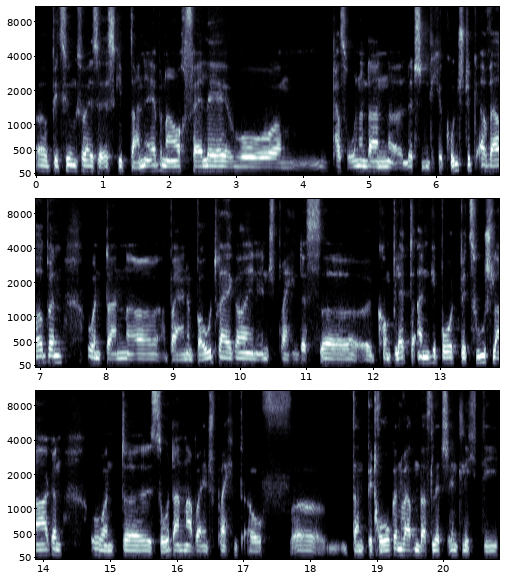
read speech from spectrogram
äh, beziehungsweise es gibt dann eben auch Fälle, wo ähm, Personen dann äh, letztendlich ein Grundstück erwerben und dann äh, bei einem Bauträger ein entsprechendes äh, Komplettangebot bezuschlagen und äh, so dann aber entsprechend auf äh, dann betrogen werden, dass letztendlich die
